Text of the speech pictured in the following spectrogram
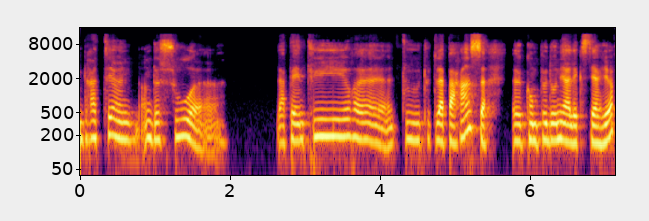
gratter un, en dessous euh, la peinture, euh, tout- toute l'apparence qu'on peut donner à l'extérieur.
